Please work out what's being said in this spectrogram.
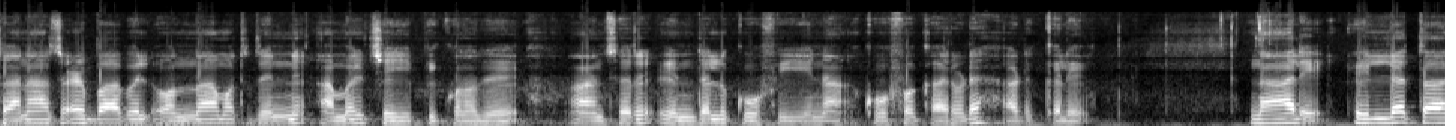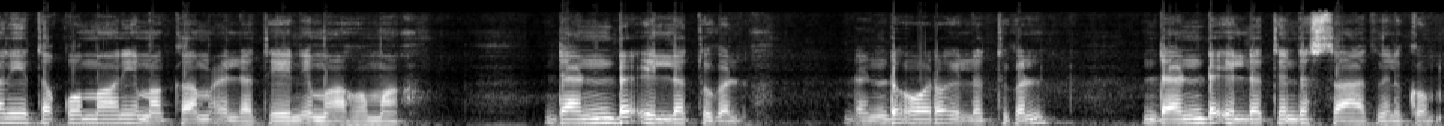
തനാസ ബാബിൽ ഒന്നാമത്തതിന് അമൽ ചെയ്യിപ്പിക്കുന്നത്? ആൻസർ ഇന്ദൽ കൂഫീന കൂഫക്കാരുടെ അടുക്കൽ നാല് ഇല്ലത്താനി തക്കുമാനി മക്കാം ഇല്ലത്തേനി മാഹുമ. രണ്ട് ഇല്ലത്തുകൾ രണ്ട് ഓരോ ഇല്ലത്തുകൾ രണ്ട് ഇല്ലത്തിന്റെ സ്ഥാനത്ത് നിൽക്കും.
